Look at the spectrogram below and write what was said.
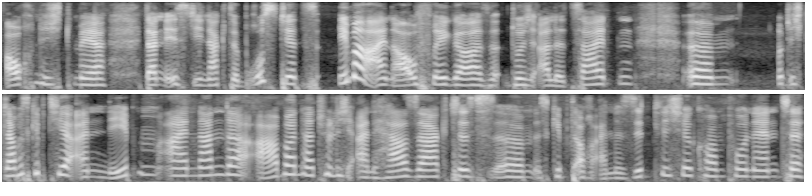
auch nicht mehr. Dann ist die nackte Brust jetzt immer ein Aufreger durch alle Zeiten. Ähm, und ich glaube, es gibt hier ein Nebeneinander, aber natürlich ein Herr sagt es, ähm, es gibt auch eine sittliche Komponente.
